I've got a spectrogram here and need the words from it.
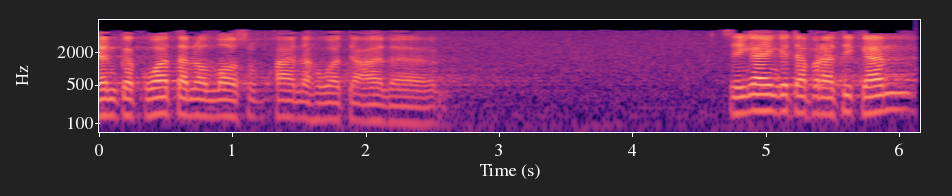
dan kekuatan Allah Subhanahu wa taala. Sehingga yang kita perhatikan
